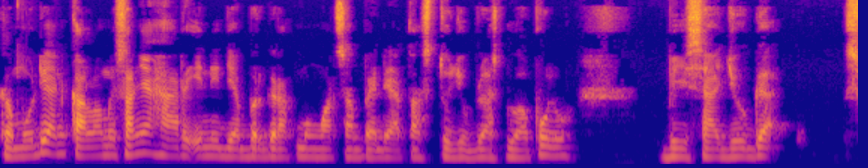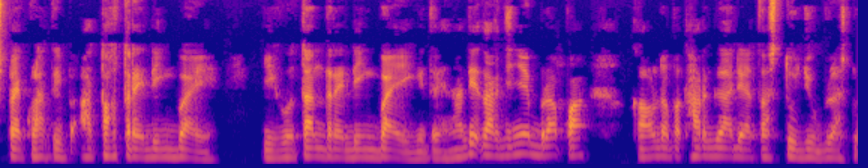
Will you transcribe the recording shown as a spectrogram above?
Kemudian kalau misalnya hari ini dia bergerak menguat sampai di atas 1720 bisa juga spekulatif atau trading buy ikutan trading buy gitu ya. Nanti targetnya berapa? Kalau dapat harga di atas 17.20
